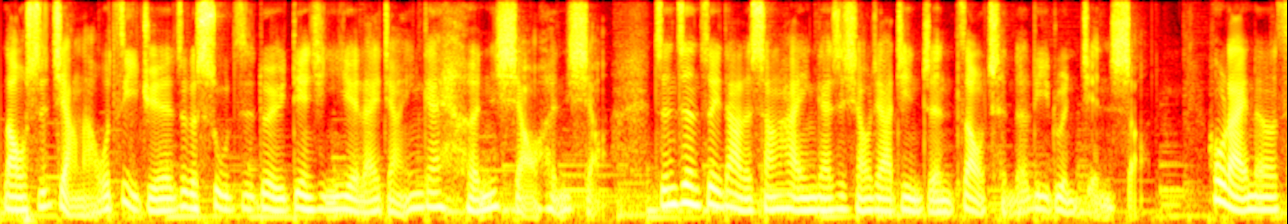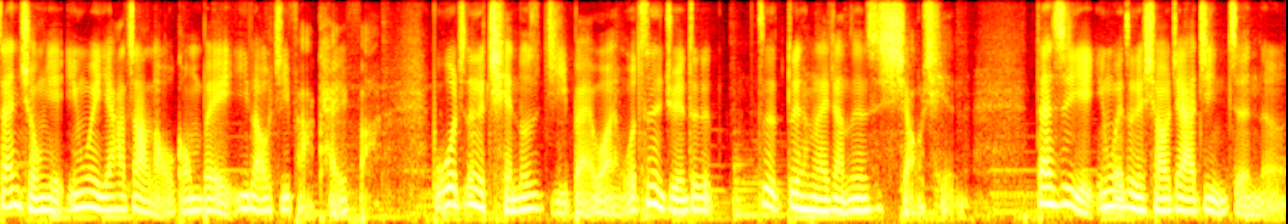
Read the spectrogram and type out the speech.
老实讲啦，我自己觉得这个数字对于电信业来讲应该很小很小，真正最大的伤害应该是削价竞争造成的利润减少。后来呢，三雄也因为压榨劳工被医劳基法开罚，不过那个钱都是几百万，我真的觉得这个这个对他们来讲真的是小钱。但是也因为这个削价竞争呢，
